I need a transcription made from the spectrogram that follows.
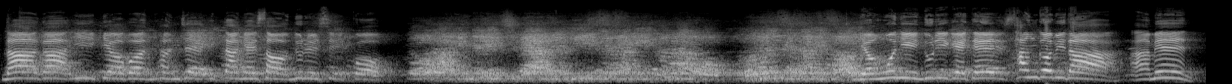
나아가 이 기업은 현재 이 땅에서 누릴 수 있고 또 악인들이 지배하는 이 세상이 끝나고 오는 세상에서 영원히 누리게 될 상급이다. 아멘.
